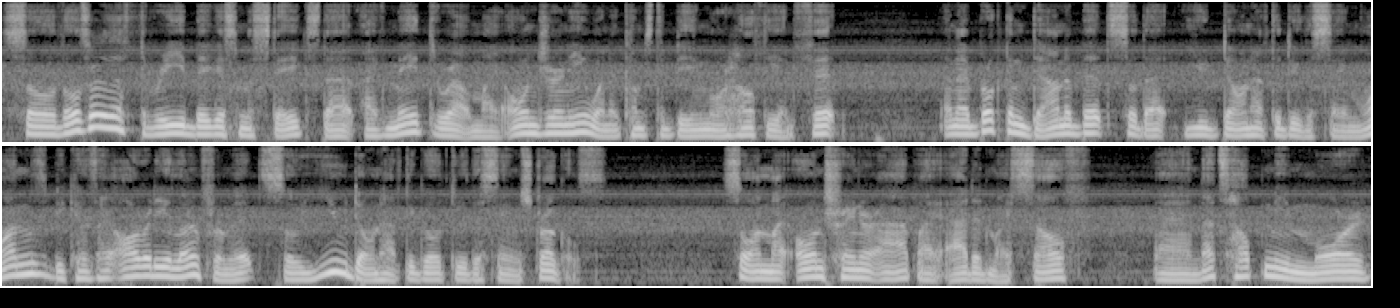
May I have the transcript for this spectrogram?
So, those are the three biggest mistakes that I've made throughout my own journey when it comes to being more healthy and fit and I broke them down a bit so that you don't have to do the same ones because I already learned from it so you don't have to go through the same struggles. So on my own trainer app, I added myself, and that's helped me more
